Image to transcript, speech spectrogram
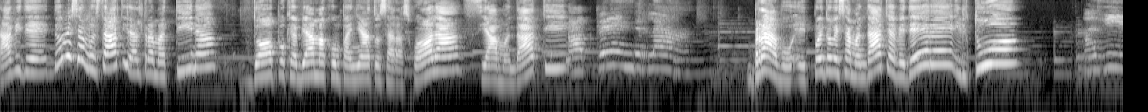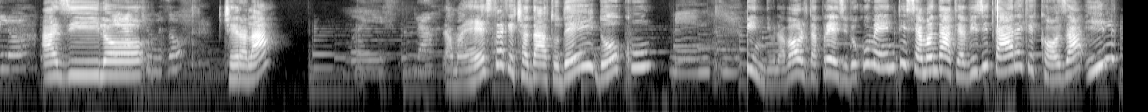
Davide, dove siamo stati l'altra mattina? Dopo che abbiamo accompagnato Sara a scuola, siamo andati... A prenderla. Bravo! E poi dove siamo andati a vedere il tuo Asilo. asilo? C'era la, Maestra. la maestra che ci ha dato dei documenti. Menti. Quindi una volta presi i documenti siamo andati a visitare che cosa? Il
